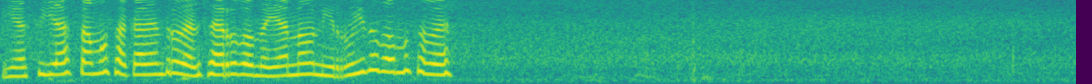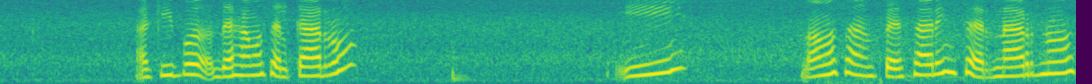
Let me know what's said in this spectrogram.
Y así ya estamos acá dentro del cerro donde ya no ni ruido, vamos a ver. Aquí dejamos el carro y vamos a empezar a internarnos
